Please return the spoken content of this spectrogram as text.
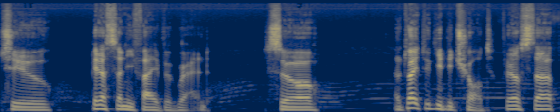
to personify the brand. So I'll try to keep it short. First up,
